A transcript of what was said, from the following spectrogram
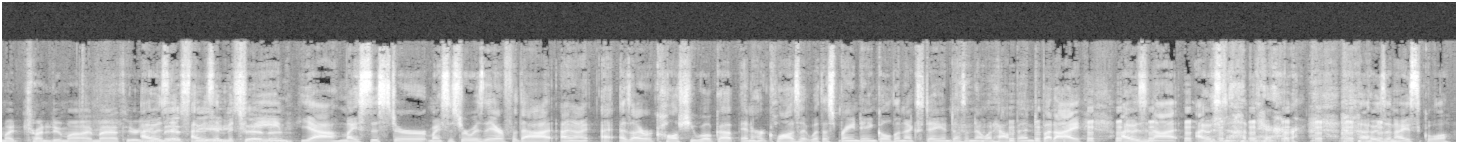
Am I trying to do my math here? You I was, missed in, I was in between. Yeah, my sister, my sister was there for that, and I, as I recall, she woke up in her closet with a sprained ankle the next day and doesn't know what happened. but I, I was not, I was not there. I was in high school,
